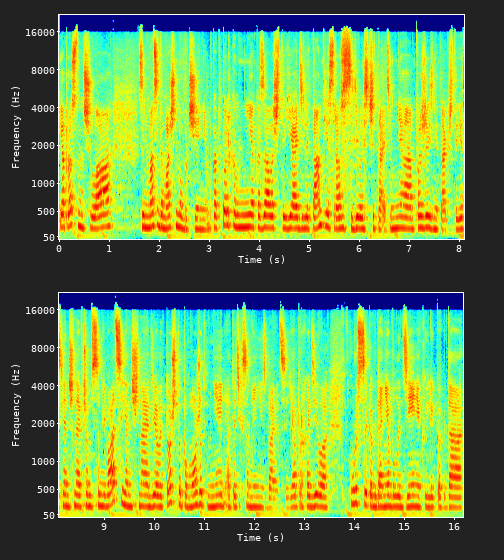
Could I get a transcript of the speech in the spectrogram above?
я просто начала заниматься домашним обучением. Как только мне казалось, что я дилетант, я сразу садилась читать. У меня по жизни так, что если я начинаю в чем-то сомневаться, я начинаю делать то, что поможет мне от этих сомнений избавиться. Я проходила курсы, когда не было денег или когда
